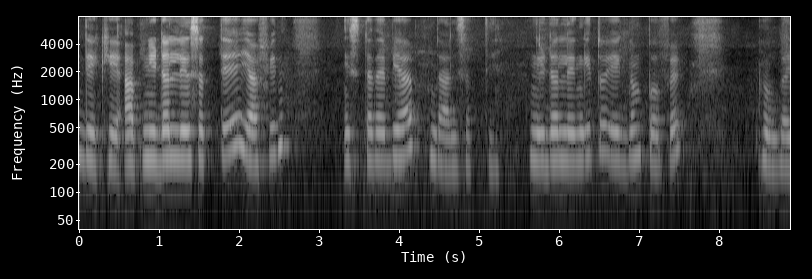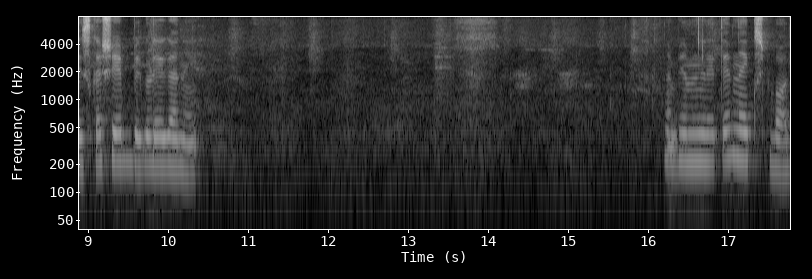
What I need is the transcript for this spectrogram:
देखिए, आप नीडल ले सकते हैं या फिर इस तरह भी आप डाल सकते हैं। नीडल लेंगे तो एकदम परफेक्ट होगा, इसका शेप बिगड़ेगा नहीं। अभी हम लेते हैं नेक्स्ट बॉल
